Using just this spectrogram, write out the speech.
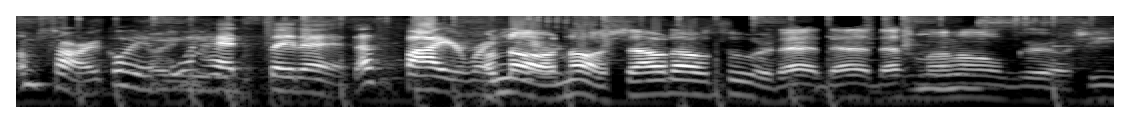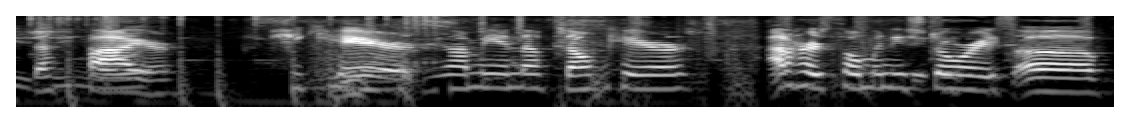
I'm sorry. Go ahead. Oh, Boy, I had to say that. That's fire right Oh no, there. no! Shout out to her. That that that's my Mhm. home girl. She That's she fire. She cares. You know what I mean? Enough don't care. I heard so many stories of,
